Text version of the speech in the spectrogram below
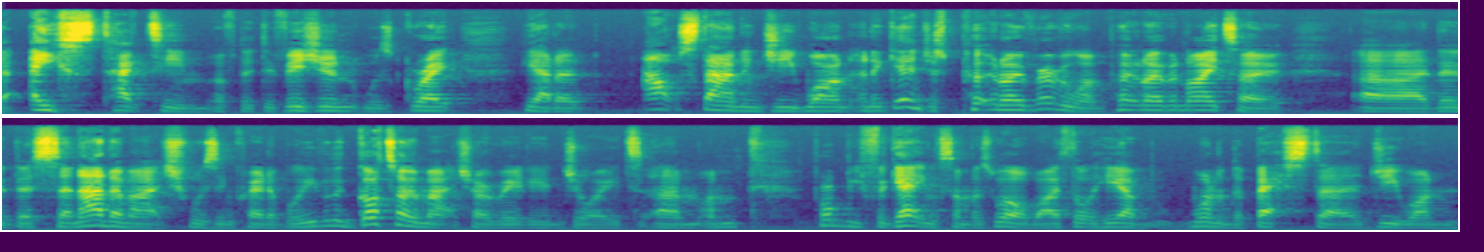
the ace tag team of the division was great. He had an outstanding G1, and again, just putting over everyone, putting over Naito. Uh, the the Sanada match was incredible. Even the Goto match I really enjoyed. Um, I'm probably forgetting some as well, but I thought he had one of the best uh, G1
